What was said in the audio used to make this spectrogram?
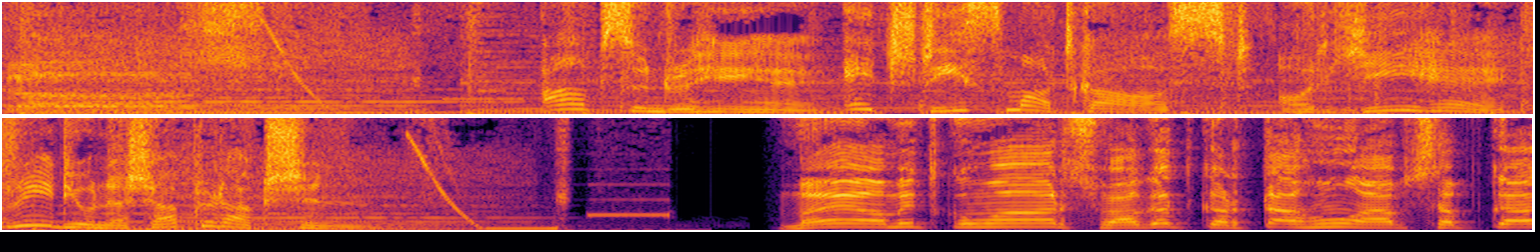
कास्ट आप सुन रहे हैं एच डी स्मार्ट कास्ट और ये है रेडियो नशा प्रोडक्शन मैं अमित कुमार स्वागत करता हूँ आप सबका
